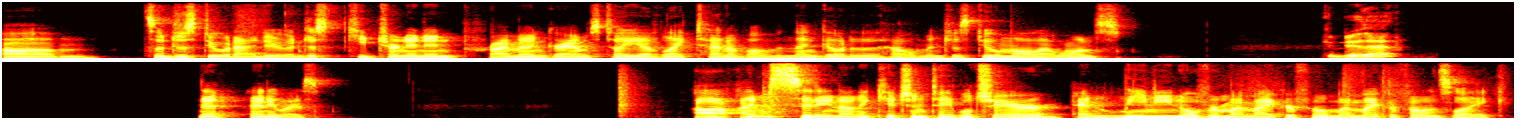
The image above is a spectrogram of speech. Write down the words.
Um so just do what I do and just keep turning in prime engrams till you have like 10 of them and then go to the helm and just do them all at once. Can do that. Yeah, anyways. Uh, I'm sitting on a kitchen table chair and leaning over my microphone. My microphone's like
